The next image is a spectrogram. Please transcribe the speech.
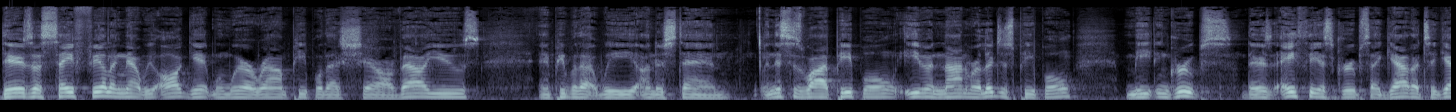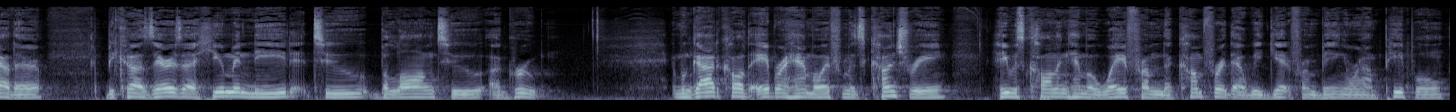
There's a safe feeling that we all get when we're around people that share our values and people that we understand. And this is why people, even non religious people, meet in groups. There's atheist groups that gather together because there's a human need to belong to a group. And when God called Abraham away from his country, he was calling him away from the comfort that we get from being around people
